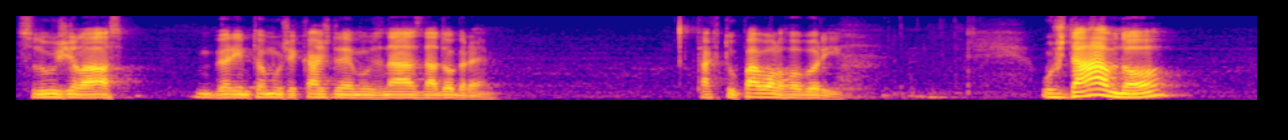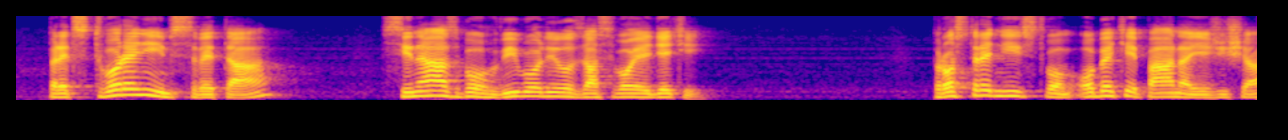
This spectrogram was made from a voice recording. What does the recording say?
slúžila a verím tomu, že každému z nás na dobré. Tak tu Pavol hovorí. Už dávno pred stvorením sveta si nás Boh vyvolil za svoje deti – prostredníctvom obete pána Ježiša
